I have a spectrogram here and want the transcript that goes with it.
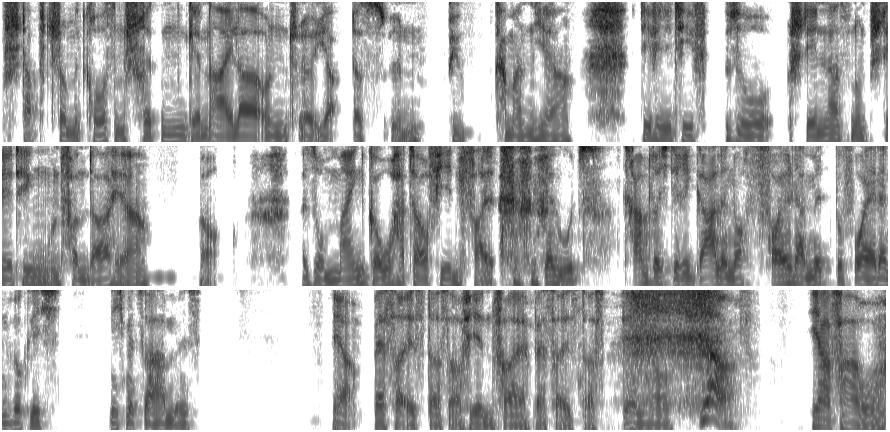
stapft schon mit großen Schritten gen Eiler und äh, ja, das äh, kann man hier definitiv so stehen lassen und bestätigen und von daher, ja, also mein Go hatte auf jeden Fall. Sehr gut. Kramt euch die Regale noch voll damit, bevor er dann wirklich nicht mehr zu haben ist. Ja, besser ist das auf jeden Fall. Besser ist das. Genau. Ja, ja, Faro.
